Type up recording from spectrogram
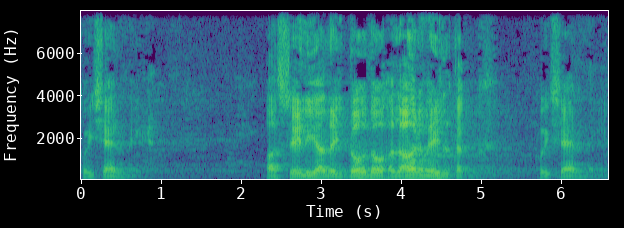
ਕੋਈ ਸ਼ਹਿਰ ਨਹੀਂ ਹੈ। ਆਸਟ੍ਰੇਲੀਆ ਦੇ 2-2 ਹਜ਼ਾਰ ਮੀਲ ਤੱਕ ਕੋਈ ਸ਼ਹਿਰ ਨਹੀਂ ਹੈ।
